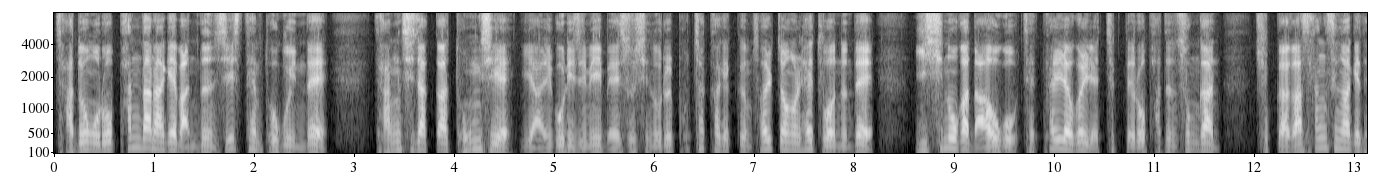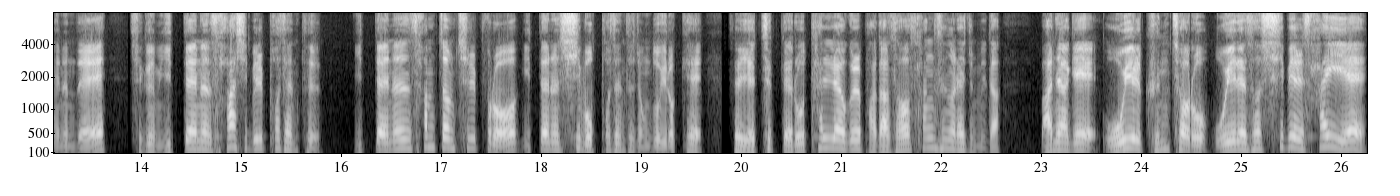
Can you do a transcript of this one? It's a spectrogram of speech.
자동으로 판단하게 만든 시스템 도구인데 장 시작과 동시에 이 알고리즘이 매수 신호를 포착하게끔 설정을 해 두었는데 이 신호가 나오고 제 탄력을 예측대로 받은 순간 주가가 상승하게 되는데 지금 이때는 41%, 이때는 3.7%, 이때는 15% 정도 이렇게 제 예측대로 탄력을 받아서 상승을 해줍니다. 만약에 5일 근처로 5일에서 10일 사이에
